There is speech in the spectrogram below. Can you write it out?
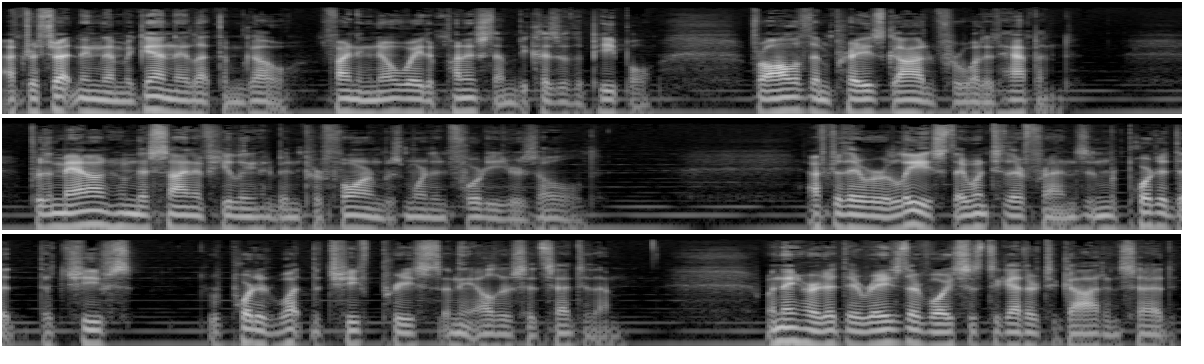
After threatening them again, they let them go, finding no way to punish them because of the people, for all of them praised God for what had happened. For the man on whom this sign of healing had been performed was more than forty years old. After they were released, they went to their friends and reported that the chiefs reported what the chief priests and the elders had said to them. When they heard it, they raised their voices together to God and said,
